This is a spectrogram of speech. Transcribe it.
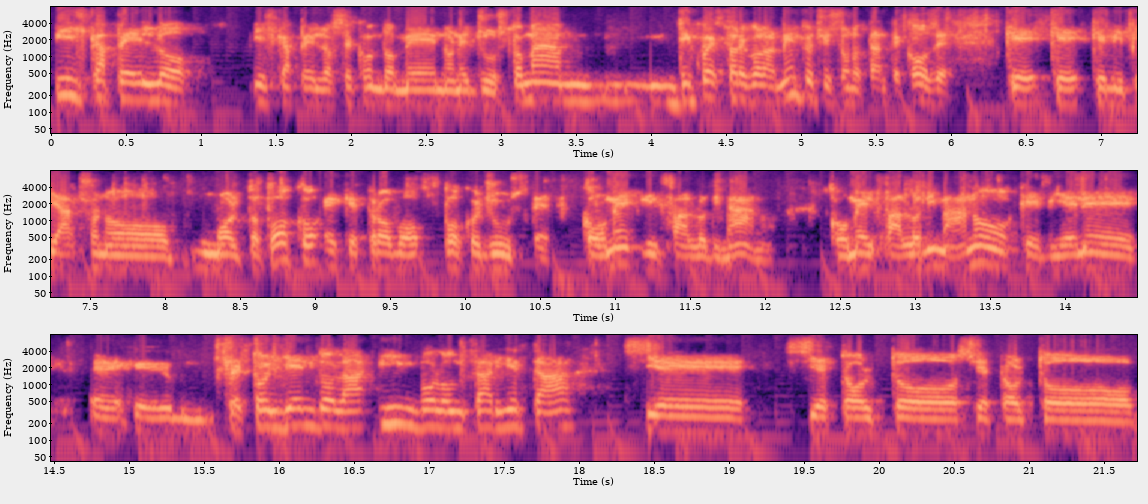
Il capello, il capello secondo me non è giusto, ma di questo regolamento ci sono tante cose che, che, che mi piacciono molto poco e che trovo poco giuste, come il fallo di mano come il fallo di mano che viene, eh, cioè togliendo la involontarietà si è, si è tolto, si è tolto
